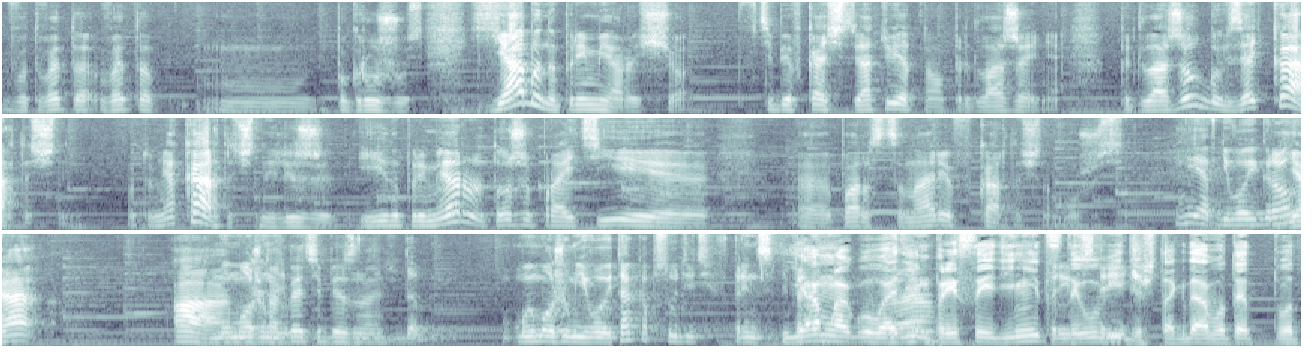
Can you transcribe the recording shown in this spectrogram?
вот в это, в это погружусь. Я бы, например, еще в тебе в качестве ответного предложения предложил бы взять карточный. Вот у меня карточный лежит. И, например, тоже пройти э, пару сценариев в карточном ужасе. Ну, я в него играл. Я... А, Мы ну, можем... тогда тебе знать. Мы можем его и так обсудить, в принципе. Я так. могу, Вадим, Да. присоединиться, При ты встрече. увидишь тогда вот этот вот...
